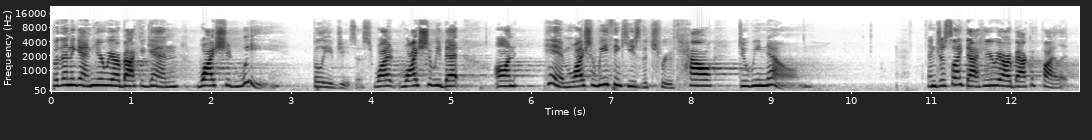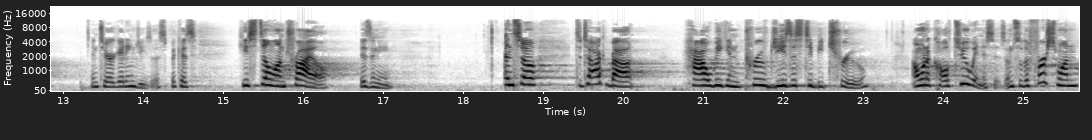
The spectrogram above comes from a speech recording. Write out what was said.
But then again, here we are back again. Why should we believe Jesus? Why, why should we bet on him? Why should we think he's the truth? How do we know? And just like that, here we are back with Pilate, interrogating Jesus, because he's still on trial, isn't he? And so, to talk about how we can prove Jesus to be true, I want to call two witnesses. And so the first one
